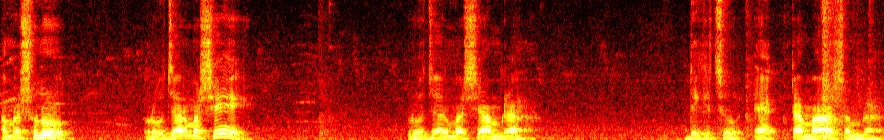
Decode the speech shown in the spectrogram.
আমরা শোনো, রোজার মাসে রোজার মাসে আমরা দেখেছ, একটা মাস আমরা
